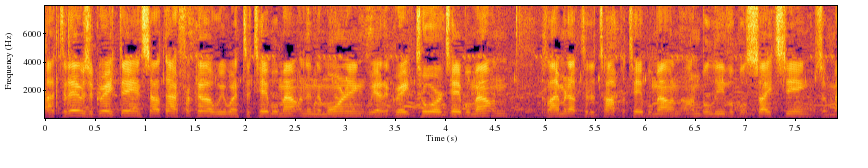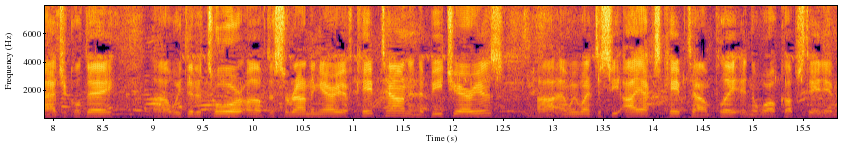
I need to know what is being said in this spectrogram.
Uh, today was a great day in South Africa. We went to Table Mountain in the morning. We had a great tour of Table Mountain, climbing up to the top of Table Mountain. Unbelievable sightseeing. It was a magical day. Uh, we did a tour of the surrounding area of Cape Town and the beach areas, uh, and we went to see Ajax Cape Town play in the World Cup Stadium.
